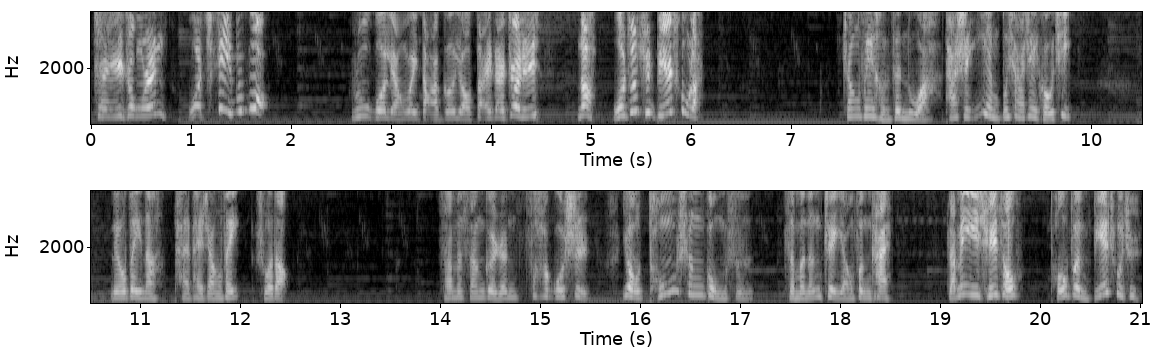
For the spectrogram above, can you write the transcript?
这种人我气不过。如果两位大哥要待在这里，那我就去别处了。张飞很愤怒啊，他是咽不下这口气。刘备呢，拍拍张飞说道：“咱们三个人发过誓，要同生共死，怎么能这样分开？咱们一起走，投奔别处去。”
